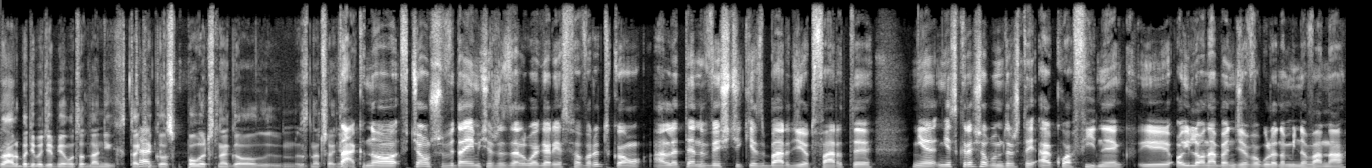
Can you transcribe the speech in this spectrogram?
No, albo nie będzie miało to dla nich takiego społecznego y, znaczenia. Tak, no wciąż wydaje mi się, że Zellweger jest faworytką, ale ten wyścig jest bardziej otwarty. Nie, nie skreślałbym też tej Aquafiny, o ile ona będzie w ogóle nominowana,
